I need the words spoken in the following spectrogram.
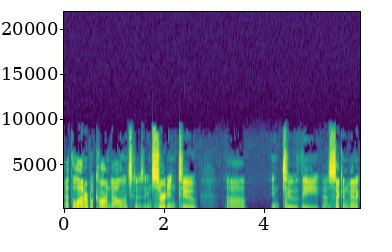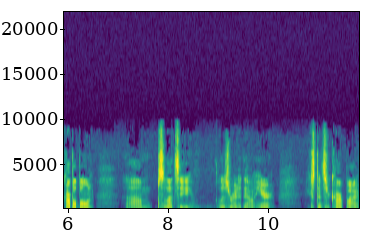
at the lateral epicondyle, and it's going to insert into uh, into the uh, second metacarpal bone. Um, so that's the I'll just write it down here. Extensor carpi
